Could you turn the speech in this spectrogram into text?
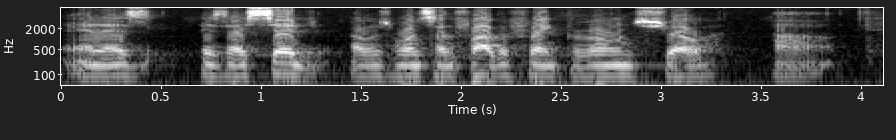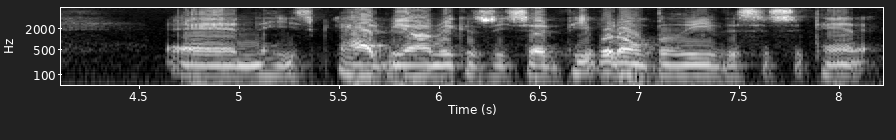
and as, as I said, I was once on Father Frank Pavone's show, uh, and he had me on because he said, people don't believe this is satanic.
